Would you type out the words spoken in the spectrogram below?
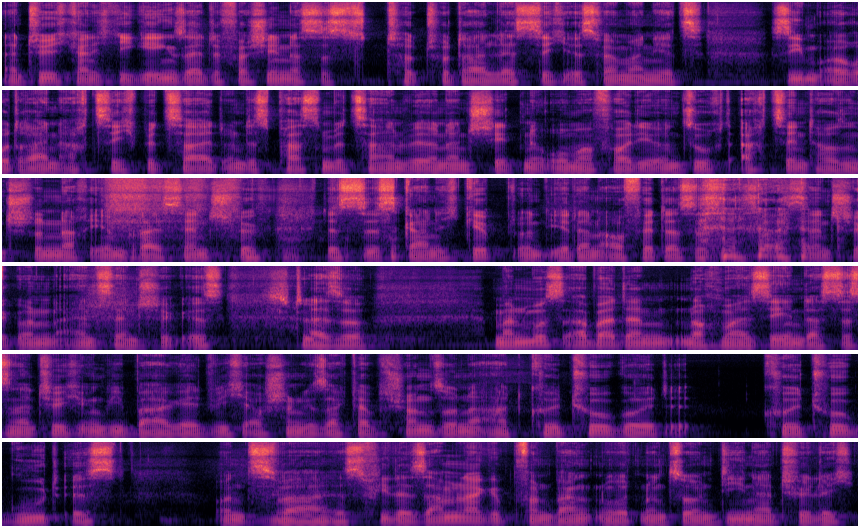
Natürlich kann ich die Gegenseite verstehen, dass es total lästig ist, wenn man jetzt 7,83 Euro bezahlt und das Passen bezahlen will und dann steht eine Oma vor dir und sucht 18.000 Stunden nach ihrem 3-Cent-Stück, das es gar nicht gibt und ihr dann auffällt, dass es ein 2-Cent-Stück und ein 1-Cent-Stück ist. Stimmt. Also man muss aber dann nochmal sehen, dass das natürlich irgendwie Bargeld, wie ich auch schon gesagt habe, schon so eine Art Kulturgut, Kulturgut ist. Und zwar mhm. es viele Sammler gibt von Banknoten und so und die natürlich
